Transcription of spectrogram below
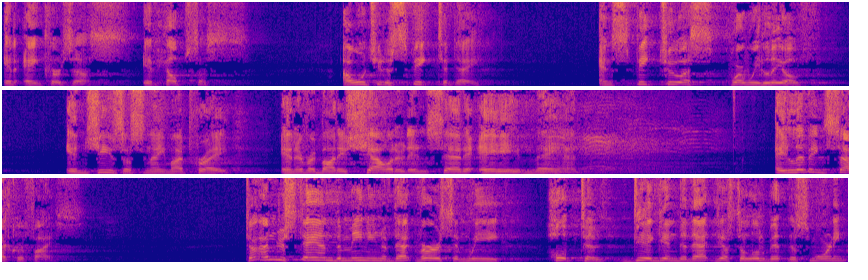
it anchors us, it helps us. I want you to speak today and speak to us where we live. In Jesus' name I pray. And everybody shouted and said, Amen. Amen a living sacrifice. To understand the meaning of that verse, and we hope to dig into that just a little bit this morning,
